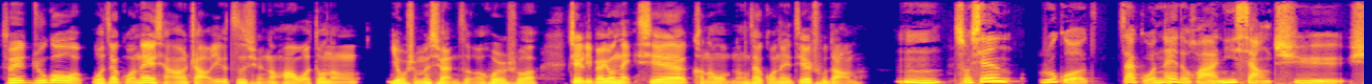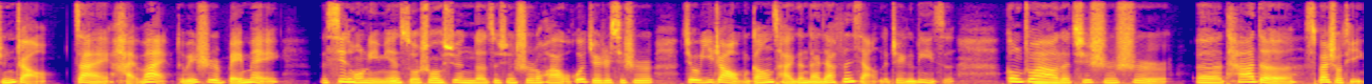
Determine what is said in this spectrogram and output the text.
所以，如果我我在国内想要找一个咨询的话，我都能有什么选择，或者说这里边有哪些可能我们能在国内接触到呢？嗯，首先，如果在国内的话，你想去寻找在海外，特别是北美系统里面所受训的咨询师的话，我会觉着其实就依照我们刚才跟大家分享的这个例子，更重要的其实是、呃他的 specialty，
